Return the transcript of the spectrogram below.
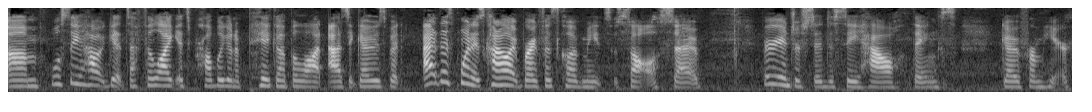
um, we'll see how it gets. I feel like it's probably going to pick up a lot as it goes, but at this point, it's kind of like Breakfast Club meets Saw. So, very interested to see how things go from here.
